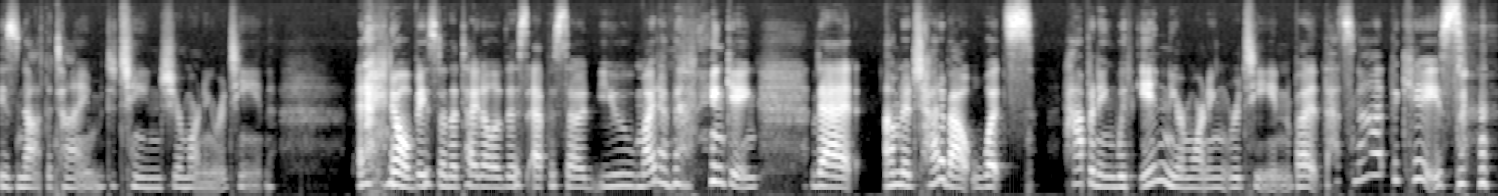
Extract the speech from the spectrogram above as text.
is not the time to change your morning routine. And I know, based on the title of this episode, you might have been thinking that I'm going to chat about what's happening within your morning routine, but that's not the case.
